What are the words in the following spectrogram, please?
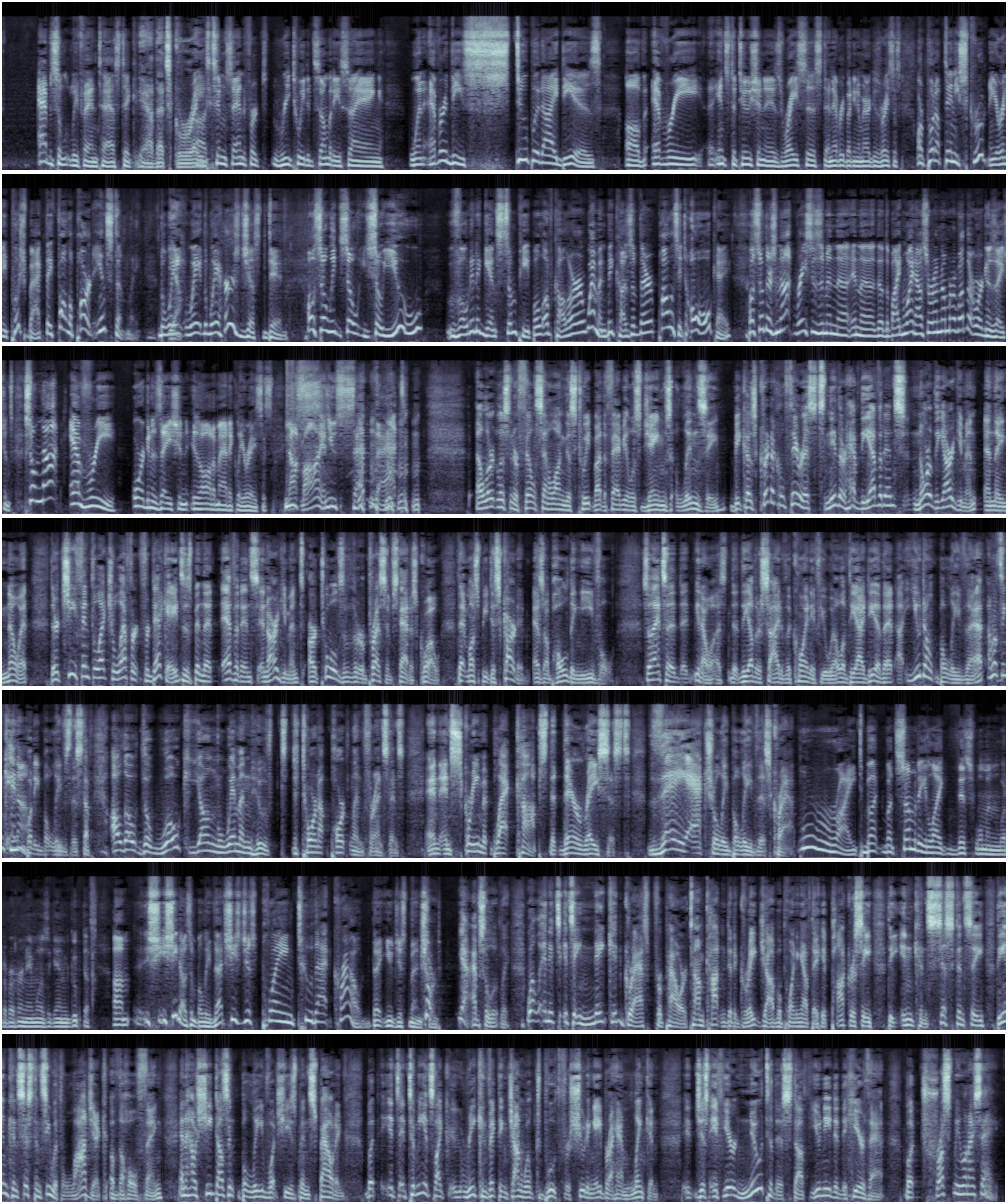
absolutely fantastic. Yeah, that's great. Uh, Tim Sandefur retweeted somebody saying, whenever these stupid ideas of every institution is racist and everybody in America is racist are put up to any scrutiny or any pushback, they fall apart instantly. The way, yeah. way the way hers just did. Oh, so we so so you voted against some people of color or women because of their policies. Oh, okay. Oh, so there's not racism in the in the, the, the Biden White House or a number of other organizations. So not every organization is automatically racist. Not you, mine. You said that. Alert listener Phil sent along this tweet by the fabulous James Lindsay because critical theorists neither have the evidence nor the argument, and they know it. Their chief intellectual effort for decades has been that evidence and argument are tools of the repressive status quo that must be discarded as upholding evil. So that's a, you know, a, the other side of the coin, if you will, of the idea that uh, you don't believe that. I don't think anybody no. believes this stuff. Although the woke young women who've t- torn up Portland, for instance, and, and scream at black cops that they're racist. They actually believe this crap. Right. But, but somebody like this woman, whatever her name was again, Gupta, um, she, she doesn't believe that. She's just playing to that crowd that you just mentioned. Sure. Yeah, absolutely. Well, and it's it's a naked grasp for power. Tom Cotton did a great job of pointing out the hypocrisy, the inconsistency, the inconsistency with logic of the whole thing, and how she doesn't believe what she's been spouting. But it's to me, it's like reconvicting John Wilkes Booth for shooting Abraham Lincoln. It just if you're new to this stuff, you needed to hear that. But trust me when I say,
